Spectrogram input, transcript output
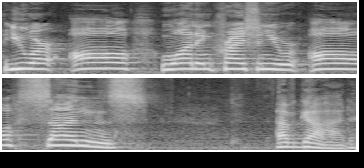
You are all one in Christ and you are all sons of God.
